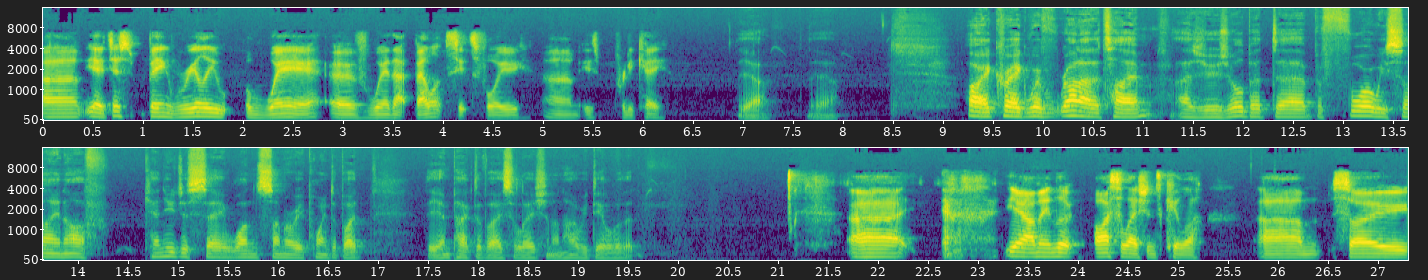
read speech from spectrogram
Um, yeah, just being really aware of where that balance sits for you um, is pretty key. Yeah, yeah. All right, Craig, we've run out of time as usual, but uh, before we sign off, can you just say one summary point about the impact of isolation and how we deal with it? Uh, yeah, I mean, look, isolation's killer. Um, so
